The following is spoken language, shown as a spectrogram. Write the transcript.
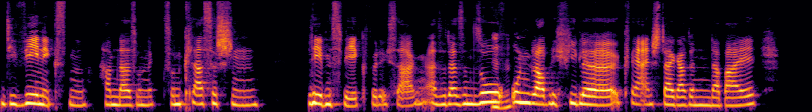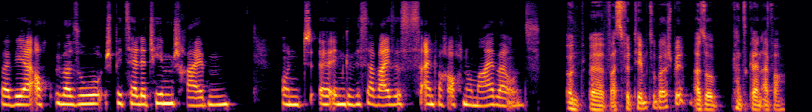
die wenigsten haben da so, eine, so einen klassischen Lebensweg, würde ich sagen. Also da sind so mhm. unglaublich viele Quereinsteigerinnen dabei, weil wir auch über so spezielle Themen schreiben. Und äh, in gewisser Weise ist es einfach auch normal bei uns. Und äh, was für Themen zum Beispiel? Also kannst du gerne einfach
